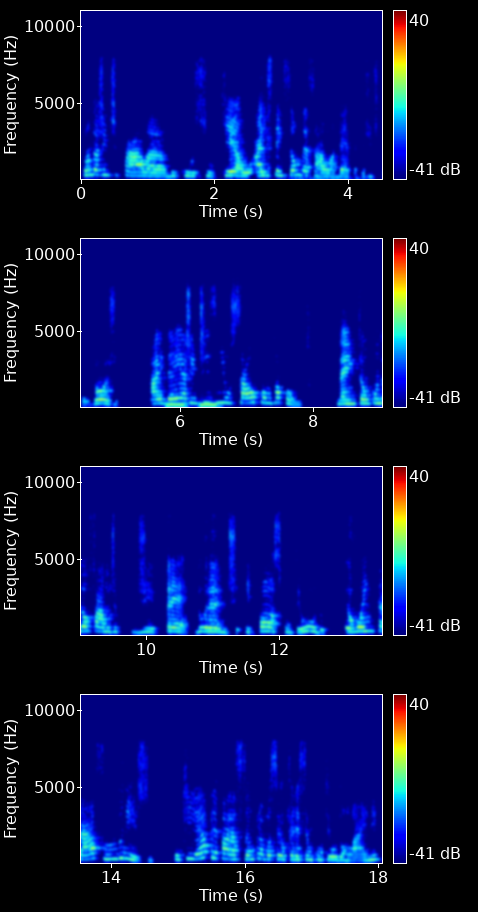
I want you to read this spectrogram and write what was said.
quando a gente fala do curso, que é a extensão dessa aula beta que a gente fez hoje, a ideia é a gente uhum. esmiuçar o ponto a ponto. Né? Então, quando eu falo de, de pré, durante e pós-conteúdo, eu vou entrar a fundo nisso. O que é a preparação para você oferecer um conteúdo online,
